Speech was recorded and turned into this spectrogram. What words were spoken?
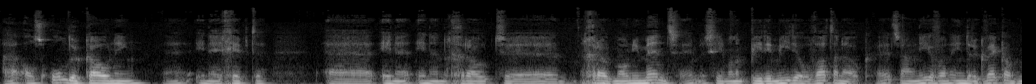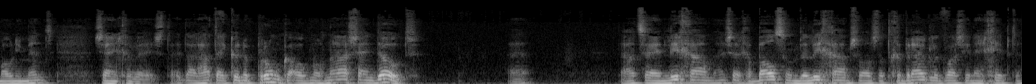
als onderkoning in Egypte. Uh, in, een, in een groot, uh, groot monument. Hè, misschien wel een piramide of wat dan ook. Hè. Het zou in ieder geval een indrukwekkend monument zijn geweest. Hè. Daar had hij kunnen pronken, ook nog na zijn dood. Hè. Daar had zijn lichaam, zijn gebalsemde lichaam, zoals dat gebruikelijk was in Egypte,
